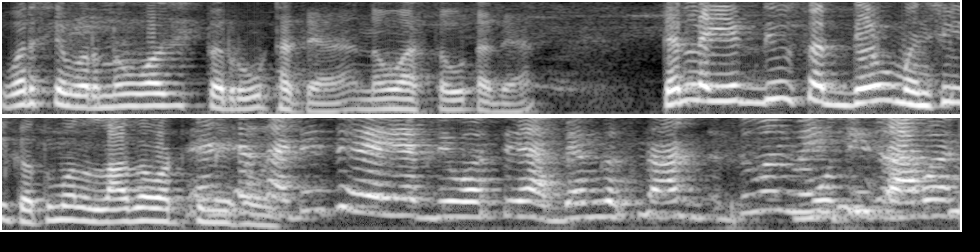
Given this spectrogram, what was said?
वर्षभर नऊ वाजता उठत्या नऊ वाजता उठत्या त्यांना एक दिवसात देव म्हणशील का? तुम्हाला लाजा वाटते नाही का? त्यांच्यासाठीच हे एक दिवस ते अभ्यंग स्नान तुम्हाला माहिती मोती का? साबण.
